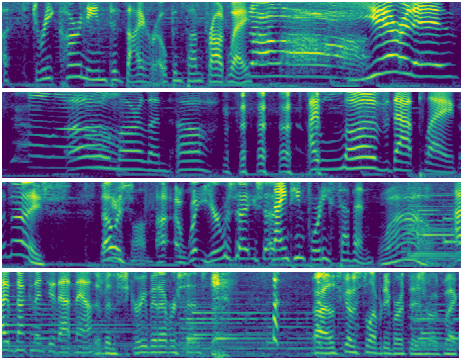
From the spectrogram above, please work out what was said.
A Streetcar Named Desire, opens on Broadway. Here it is. Oh, Marlon. Oh. I love that play. Nice. That was cool. uh, what year was that? You said 1947. Wow. I'm not going to do that math. They've been screaming ever since then. All right, let's go to celebrity birthdays real quick.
